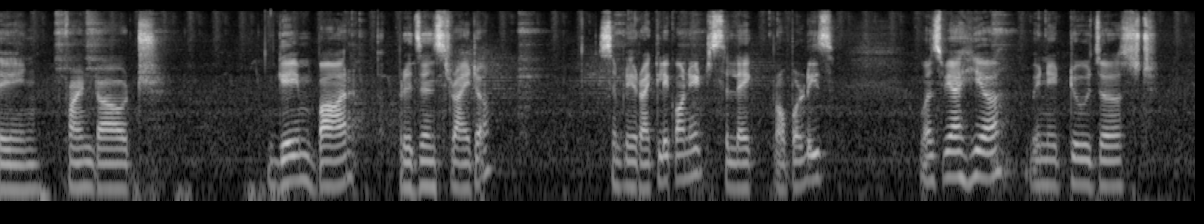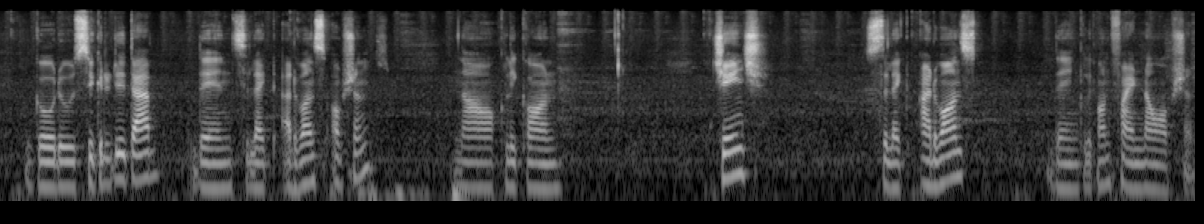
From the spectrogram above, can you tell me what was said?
Then find out game bar presence writer. Simply right click on it select properties once we are here we need to just go to security tab then select advanced options. Now click on change select advanced then click on find now option.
